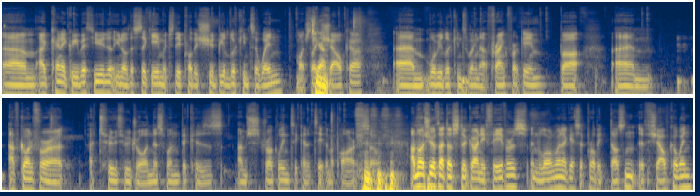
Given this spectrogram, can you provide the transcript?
Um, I kind of agree with you. that, You know, this is a game which they probably should be looking to win, much like Yeah. Schalke. Um, will be looking to win that Frankfurt game, but um, I've gone for a, a two-two draw in this one because I'm struggling to kind of take them apart. So I'm not sure if that does Stuttgart any favors in the long run. I guess it probably doesn't if Schalke win,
